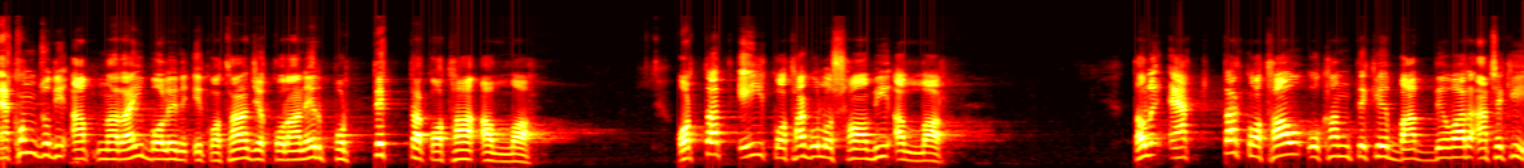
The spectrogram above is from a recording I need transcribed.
এখন যদি আপনারাই বলেন এ কথা যে কোরআনের প্রত্যেকটা কথা আল্লাহ, অর্থাৎ এই কথাগুলো সবই আল্লাহর, তাহলে একটা কথাও ওখান থেকে বাদ দেওয়ার আছে কি?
